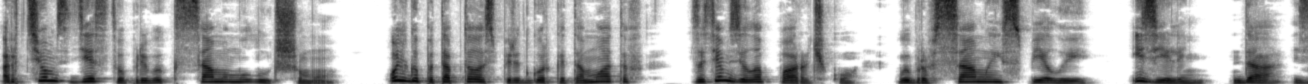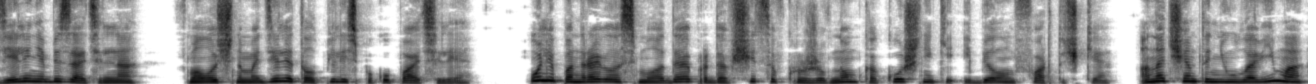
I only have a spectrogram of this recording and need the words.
Артем с детства привык к самому лучшему. Ольга потопталась перед горкой томатов, затем взяла парочку, выбрав самые спелые. И зелень. Да, зелень обязательно. В молочном отделе толпились покупатели. Оле понравилась молодая продавщица в кружевном кокошнике и белом фарточке. Она чем-то неуловимо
